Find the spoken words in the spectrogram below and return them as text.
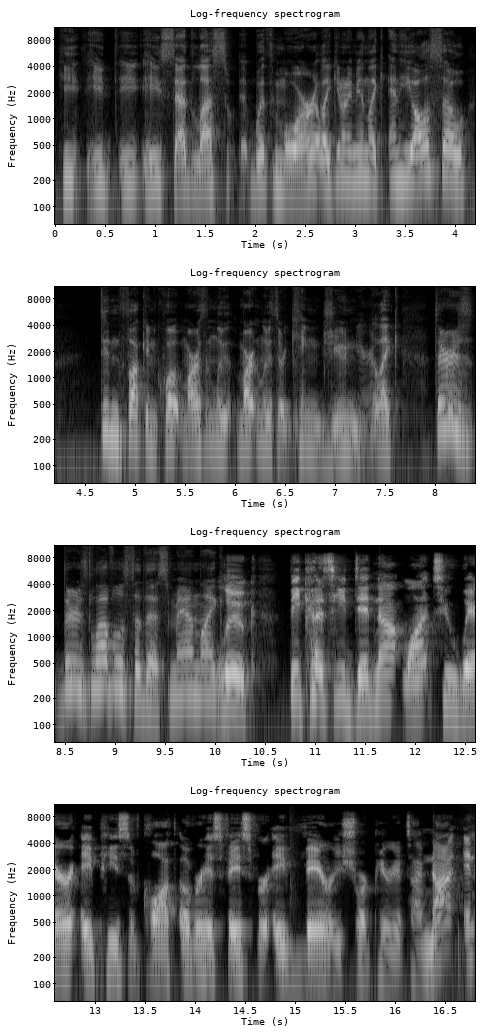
He he he, he said less with more. Like you know what I mean? Like and he also didn't fucking quote Martin Lu- Martin Luther King Jr. Like there's there's levels to this, man. Like Luke, because he did not want to wear a piece of cloth over his face for a very short period of time. Not an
